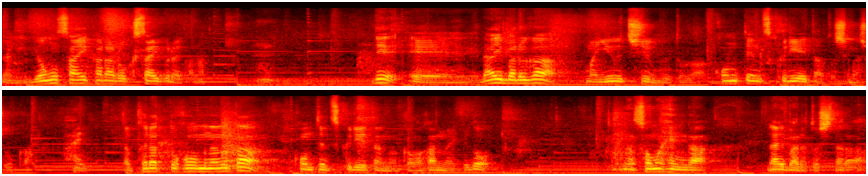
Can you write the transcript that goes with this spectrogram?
何？4歳から6歳ぐらいかな。うん。で、えーライバルが、まあ、YouTube とかコンテンツクリエイターとしましょうか。はい。プラットフォームなのかコンテンツクリエイターなのか分かんないけど、まあ、その辺がライバルとしたら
